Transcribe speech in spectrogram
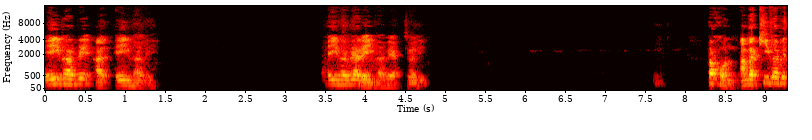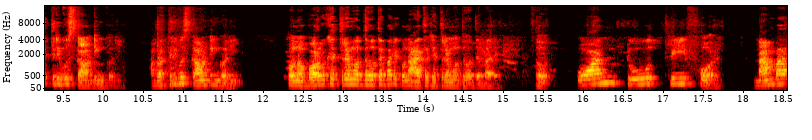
এইভাবে আর এইভাবে এইভাবে আর এইভাবে অ্যাকচুয়ালি তখন আমরা কীভাবে ত্রিভুজ কাউন্টিং করি? আমরা ত্রিভুজ কাউন্টিং করি কোনো বর্গক্ষেত্রের মধ্যে হতে পারে, কোনো আয়তক্ষেত্রের মধ্যে হতে পারে। তো one two three four number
